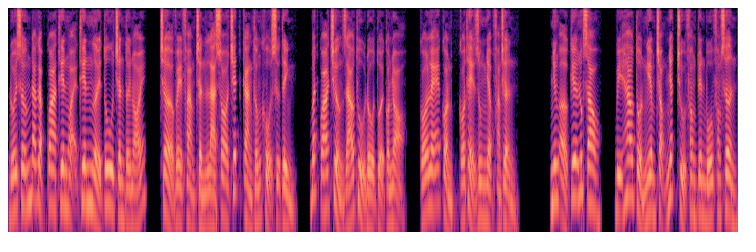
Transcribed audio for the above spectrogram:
Đối sớm đã gặp qua thiên ngoại thiên người tu chân tới nói, trở về phàm trần là so chết càng thống khổ sự tình, bất quá trưởng giáo thủ đồ tuổi còn nhỏ, có lẽ còn có thể dung nhập phàm trần. Nhưng ở kia lúc sau, bị hao tổn nghiêm trọng nhất chủ phong tuyên bố phong sơn.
